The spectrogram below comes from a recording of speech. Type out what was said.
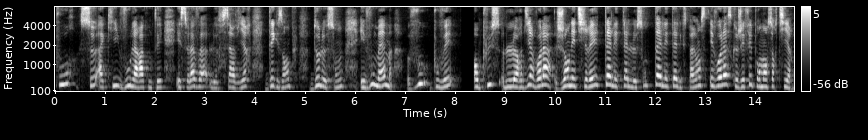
pour ceux à qui vous la racontez et cela va leur servir d'exemple, de leçon et vous-même, vous pouvez en plus leur dire voilà, j'en ai tiré telle et telle leçon, telle et telle expérience et voilà ce que j'ai fait pour m'en sortir.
